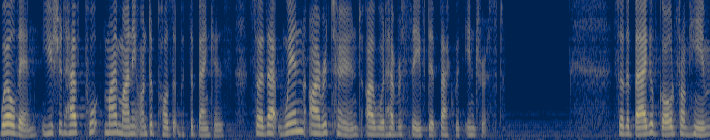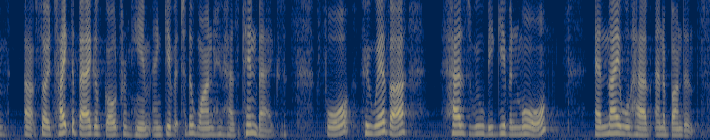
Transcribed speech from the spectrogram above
Well, then, you should have put my money on deposit with the bankers, so that when I returned, I would have received it back with interest. So the bag of gold from him, uh, so take the bag of gold from him and give it to the one who has ten bags. For whoever has will be given more, and they will have an abundance.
